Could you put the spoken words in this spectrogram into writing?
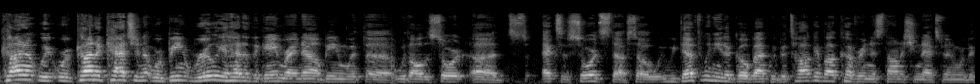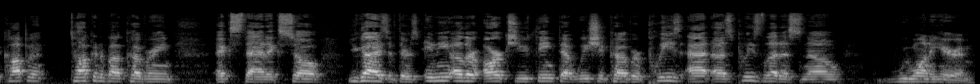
kind of we, we're kind of catching up. We're being really ahead of the game right now, being with the with all the sword uh, X of Swords stuff. So we, we definitely need to go back. We've been talking about covering Astonishing X Men. We've been cop- talking about covering X-Statix. So you guys, if there's any other arcs you think that we should cover, please at us. Please let us know. We want to hear him.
